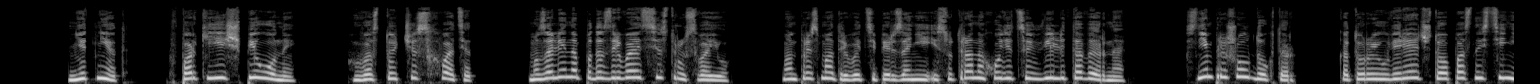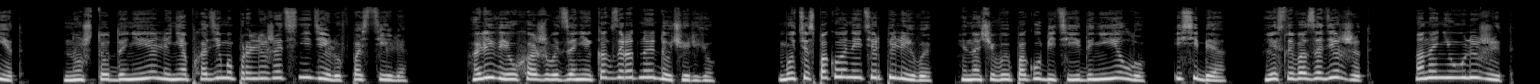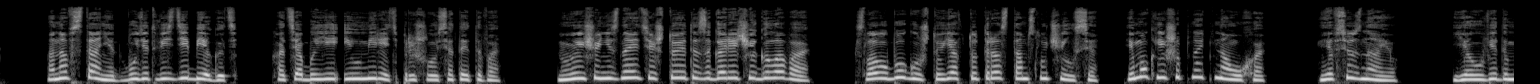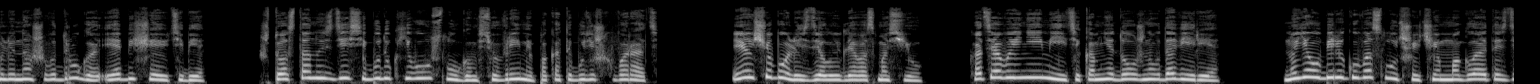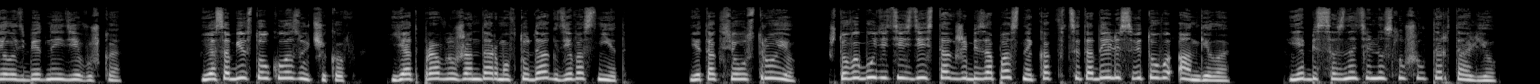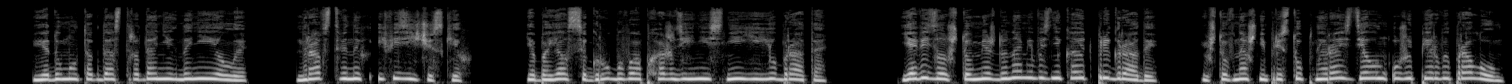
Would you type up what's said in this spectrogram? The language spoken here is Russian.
Нет-нет, в парке есть шпионы. Вас тотчас схватят. Мазалина подозревает сестру свою. Он присматривает теперь за ней и с утра находится в вилле таверна. С ним пришел доктор, который уверяет, что опасности нет, но что Даниэле необходимо пролежать с неделю в постели. Оливия ухаживает за ней, как за родной дочерью. Будьте спокойны и терпеливы, иначе вы погубите и Даниэлу, и себя. Если вас задержат, она не улежит. Она встанет, будет везде бегать, хотя бы ей и умереть пришлось от этого. Но вы еще не знаете, что это за горячая голова. Слава богу, что я в тот раз там случился и мог ей шепнуть на ухо. Я все знаю. Я уведомлю нашего друга и обещаю тебе, что останусь здесь и буду к его услугам все время, пока ты будешь хворать. Я еще более сделаю для вас, Масью, хотя вы и не имеете ко мне должного доверия. Но я уберегу вас лучше, чем могла это сделать бедная девушка. Я собью с толку лазутчиков. Я отправлю жандармов туда, где вас нет. Я так все устрою, что вы будете здесь так же безопасны, как в цитадели Святого Ангела. Я бессознательно слушал Тарталью. Я думал тогда о страданиях Даниэлы, нравственных и физических. Я боялся грубого обхождения с ней ее брата. Я видел, что между нами возникают преграды, и что в наш неприступный рай сделан уже первый пролом.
